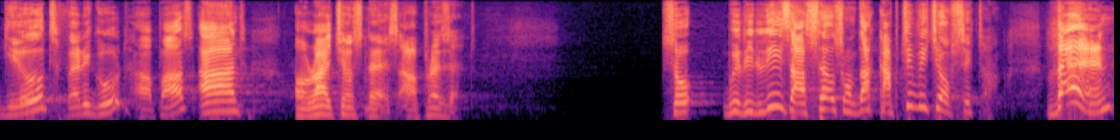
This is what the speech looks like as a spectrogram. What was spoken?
Guilt, very good, our past, and unrighteousness, our present. So we release ourselves from that captivity of Satan. Then,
